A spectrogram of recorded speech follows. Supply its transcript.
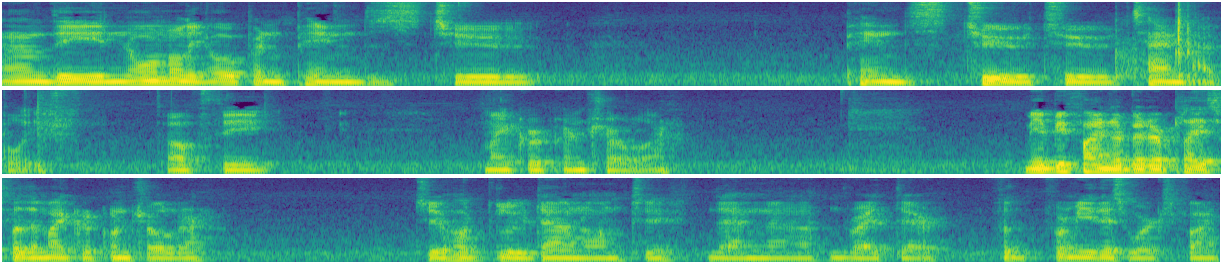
and the normally open pins to pins 2 to 10 I believe of the microcontroller. Maybe find a better place for the microcontroller. to hot glue down onto than uh, right there. For, for me this works fine.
